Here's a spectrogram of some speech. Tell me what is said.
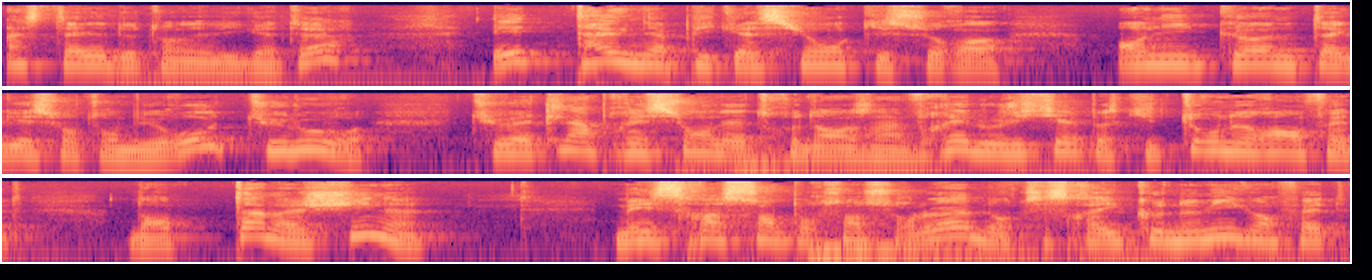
installer de ton navigateur et tu as une application qui sera en icône taguée sur ton bureau. Tu l'ouvres, tu vas être l'impression d'être dans un vrai logiciel parce qu'il tournera en fait dans ta machine mais il sera 100% sur le web, donc ça sera économique en fait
